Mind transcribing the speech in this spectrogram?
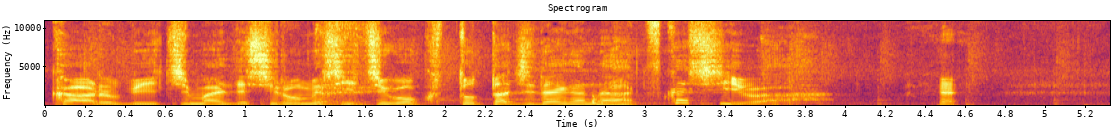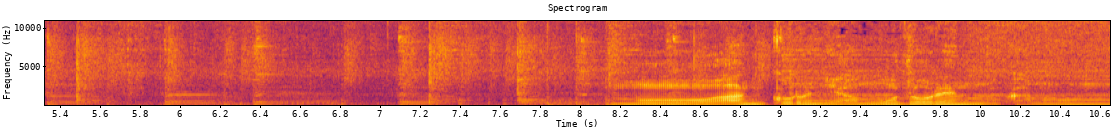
カルビ一枚で白飯一合食っとった時代が懐かしいわ。もうあんころには戻れんのかのう。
